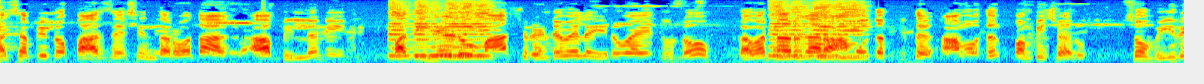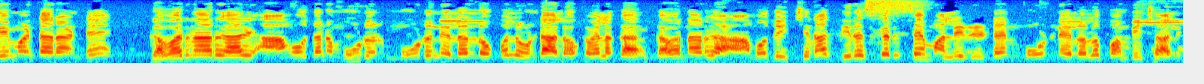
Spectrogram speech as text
అసెంబ్లీలో పాస్ చేసిన తర్వాత ఆ- బిల్లుని పదిహేడు మార్చ్ రెండు వేల ఇరవై ఐదులో గవర్నర్ గారు ఆమోదంకి ఆమోదం పంపించారు. సో వీరేమంటారంటే గవర్నర్ గారి ఆమోదన మూడు మూడు నెలల లోపల ఉండాలి. ఒకవేళ గ- గవర్నర్ గారు ఆమోదించినా తిరస్కరిస్తే మళ్ళీ రిటర్న్ మూడు నెలల్లో పంపించాలి.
